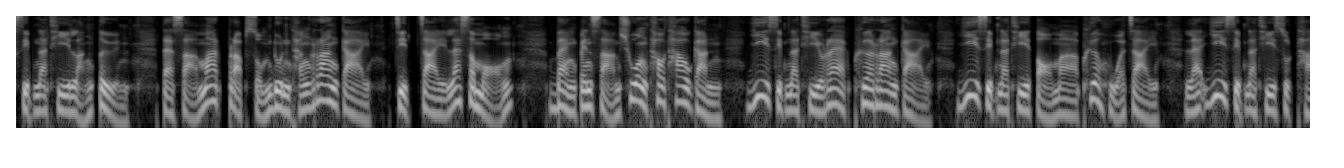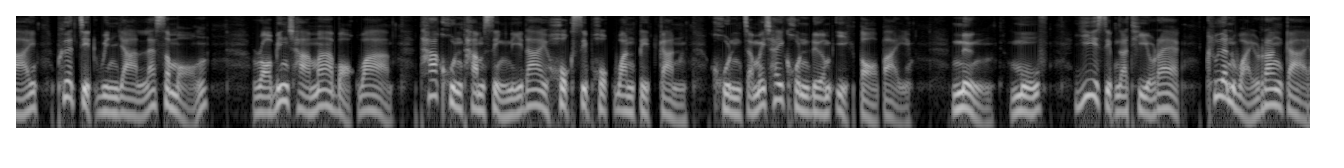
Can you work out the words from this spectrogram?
60 นาทีหลังตื่น แต่สามารถปรับสมดุลทั้งร่างกาย จิตใจและสมอง แบ่งเป็น 3 ช่วงเท่าๆกัน 20 นาทีแรกเพื่อร่างกาย 20 นาทีต่อมาเพื่อหัวใจ และ 20 นาทีสุดท้าย เพื่อจิตวิญญาณและสมองโรบินชาม่าบอกว่า ถ้าคุณทำสิ่งนี้ได้ 66 วันติดกัน คุณจะไม่ใช่คนเดิมอีกต่อไป 1. move 20 นาทีแรก เคลื่อนไหวร่างกาย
